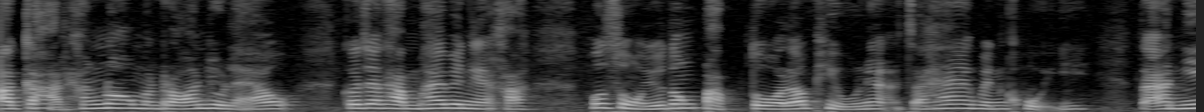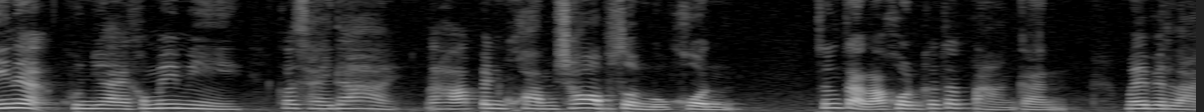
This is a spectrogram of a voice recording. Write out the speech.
อากาศข้างนอกมันร้อนอยู่แล้ว ก็จะทำให้เป็นไงคะผู้สูงอายุต้องปรับตัวแล้วผิวเนี่ยจะแห้งเป็นขุย แต่อันนี้เนี่ยคุณยายเขาไม่มีก็ใช้ได้นะคะ เป็นความชอบส่วนบุคคล ซึ่งแต่ละคนก็จะต่างกันไม่เป็นไร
